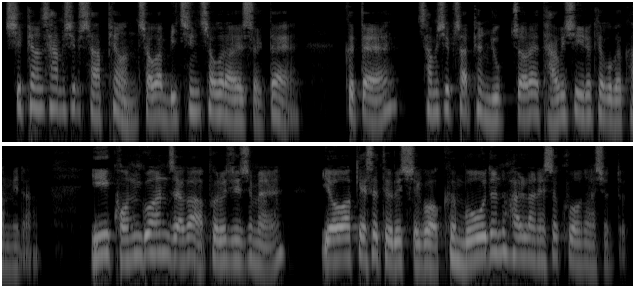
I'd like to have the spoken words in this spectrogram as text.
시편 34편 저가 미친 척을 하였을 때 그때 34편 6절에 다윗이 이렇게 고백합니다. 이 권고한 자가 부르짖음에 여호와께서 들으시고 그 모든 환란에서 구원하셨도다.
